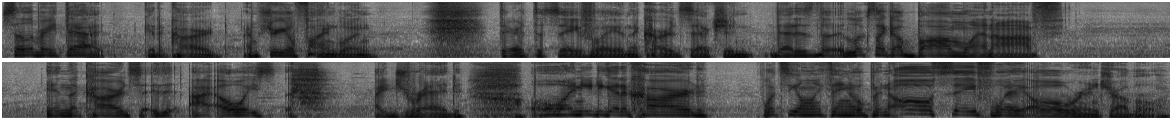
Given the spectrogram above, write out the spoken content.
Celebrate that. Get a card. I'm sure you'll find one there at the Safeway in the card section. That is the, it looks like a bomb went off in the cards. I always, I dread, oh, I need to get a card. What's the only thing open? Oh, Safeway. Oh, we're in trouble.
